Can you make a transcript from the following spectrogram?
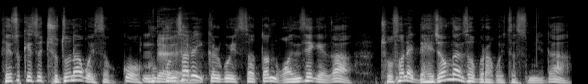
계속해서 주둔하고 있었고 그 네. 군사를 이끌고 있었던 원세계가 조선의 내정 간섭을 하고 있었습니다.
